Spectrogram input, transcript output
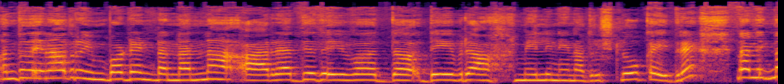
ಅಂಥದ್ದು ಏನಾದರೂ ಇಂಪಾರ್ಟೆಂಟ್ ನನ್ನ ಆರಾಧ್ಯ ದೈವದ ದೇವರ ಮೇಲಿನ ಏನಾದರೂ ಶ್ಲೋಕ ಇದ್ರೆ ನಾನು ಇದನ್ನ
